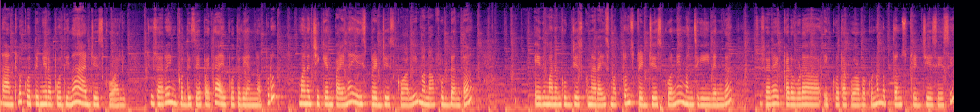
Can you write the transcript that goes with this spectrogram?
దాంట్లో కొత్తిమీర పుదీనా యాడ్ చేసుకోవాలి. చూసారా? ఇంకొద్దిసేపు అయితే అయిపోతుంది అన్నప్పుడు మన చికెన్ పైన ఇది స్ప్రెడ్ చేసుకోవాలి మన ఫుడ్ అంతా. ఇది మనం కుక్ చేసుకున్న రైస్ మొత్తం స్ప్రెడ్ చేసుకొని మంచిగా ఈవెన్గా చూసారా? ఎక్కడ కూడా ఎక్కువ తక్కువ అవ్వకుండా మొత్తం స్ప్రెడ్ చేసేసి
